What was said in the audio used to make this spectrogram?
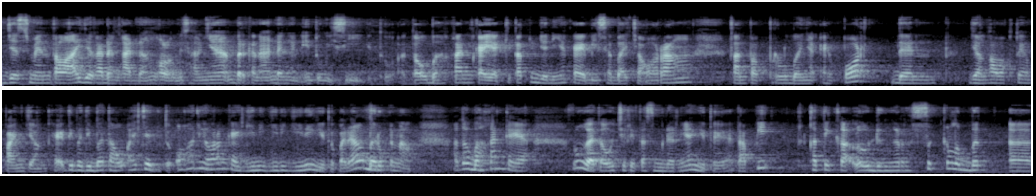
judgmental aja kadang-kadang kalau misalnya berkenaan dengan intuisi gitu. Atau bahkan kayak kita tuh jadinya kayak bisa baca orang tanpa perlu banyak effort dan jangka waktu yang panjang. Kayak tiba-tiba tahu aja gitu oh ini orang kayak gini gini gini gitu. Padahal baru kenal. Atau bahkan kayak lu nggak tahu cerita sebenarnya gitu ya. Tapi ketika lo denger sekelebet eh,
